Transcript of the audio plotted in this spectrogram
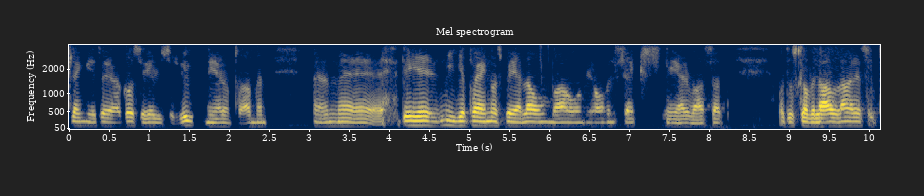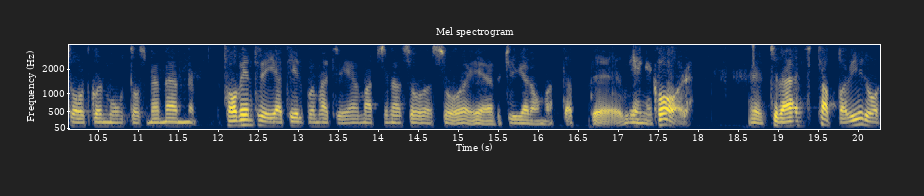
slänger ett öga och ser hur det ser ut neråt. Va? Men, men eh, det är nio poäng att spela om va? och vi har väl sex ner. Va? Så att, och då ska väl alla resultat gå emot oss. Men, men tar vi en trea till på de här tre matcherna så, så är jag övertygad om att, att eh, vi hänger kvar. Eh, tyvärr tappar vi då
